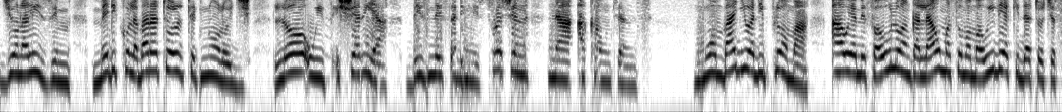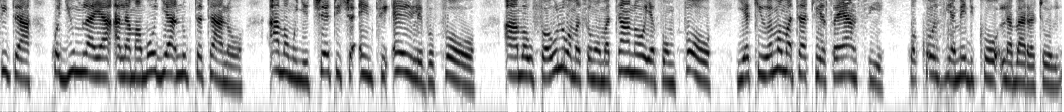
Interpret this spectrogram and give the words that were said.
Journalism, Medical Laboratory Technology, Law with Sharia, Business Administration na Accountants. Mwombaji wa diploma awe amefaulu angalau masomo mawili ya kidato cha sita kwa jumla ya alama moja nukta tano ama mwenye cheti cha NTA level 4 ama ufaulu wa masomo matano ya form 4 yakiwemo matatu ya sayansi kwa kozi ya medical laboratory.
